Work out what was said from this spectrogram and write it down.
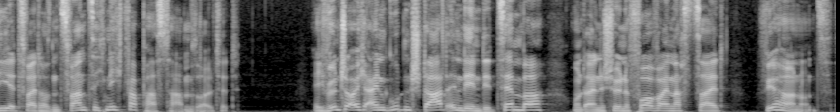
die ihr 2020 nicht verpasst haben solltet. Ich wünsche euch einen guten Start in den Dezember und eine schöne Vorweihnachtszeit. Wir hören uns.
